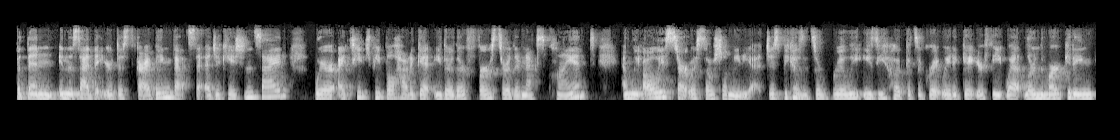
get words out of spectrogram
But then, in the side that you're describing, that's the education side where I teach people how to get either their first or their next client. And we always start with social media just because it's a really easy hook. It's a great way to get your feet wet, learn the marketing,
